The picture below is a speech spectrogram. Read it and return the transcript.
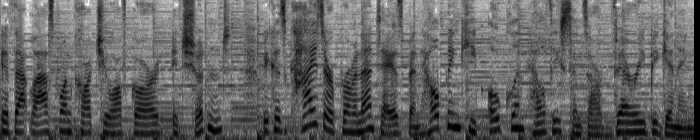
If that last one caught you off guard, it shouldn't, because Kaiser Permanente has been helping keep Oakland healthy since our very beginning.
